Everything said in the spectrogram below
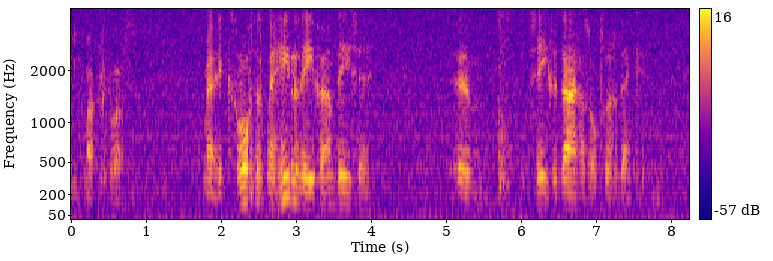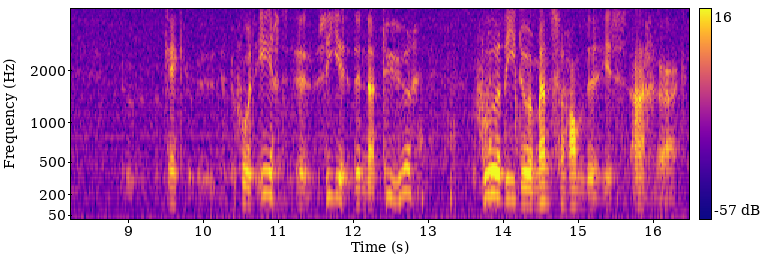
niet makkelijk was. Maar ik geloof dat ik mijn hele leven aan deze um, zeven dagen zal terugdenken. Kijk, voor het eerst uh, zie je de natuur voor die door mensenhanden is aangeraakt.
